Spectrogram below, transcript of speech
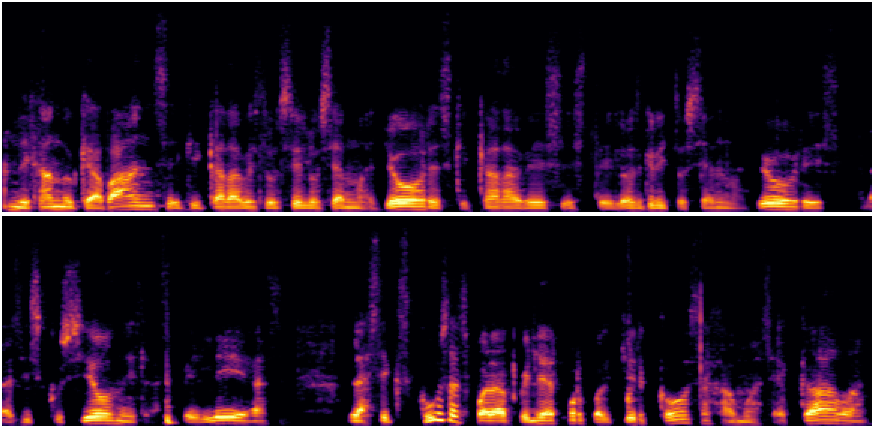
dejando que avance, que cada vez los celos sean mayores, que cada vez este, los gritos sean mayores, las discusiones, las peleas, las excusas para pelear por cualquier cosa jamás se acaban.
